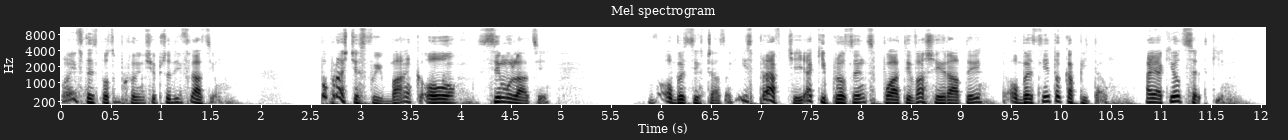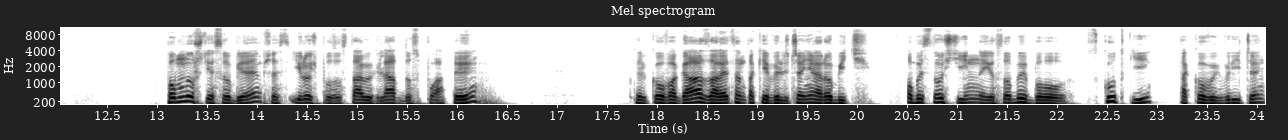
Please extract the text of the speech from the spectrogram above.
No i w ten sposób chronić się przed inflacją. Poproście swój bank o symulację w obecnych czasach i sprawdźcie, jaki procent spłaty waszej raty obecnie to kapitał, a jakie odsetki. Pomnóżcie sobie przez ilość pozostałych lat do spłaty. Tylko uwaga, zalecam takie wyliczenia robić w obecności innej osoby, bo skutki takowych wyliczeń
